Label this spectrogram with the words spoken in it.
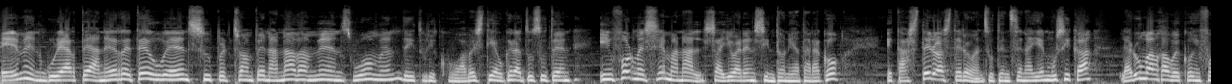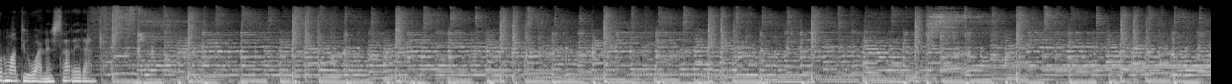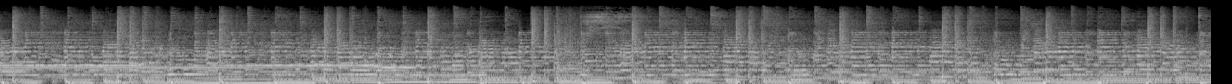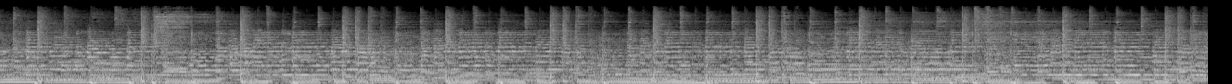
Hemen gure artean RTVen Supertrumpen Another Men's Woman deituriko abesti aukeratu zuten informe semanal saioaren sintoniatarako eta astero-astero entzuten zen haien musika larun bat gaueko informatiboan esarreran.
